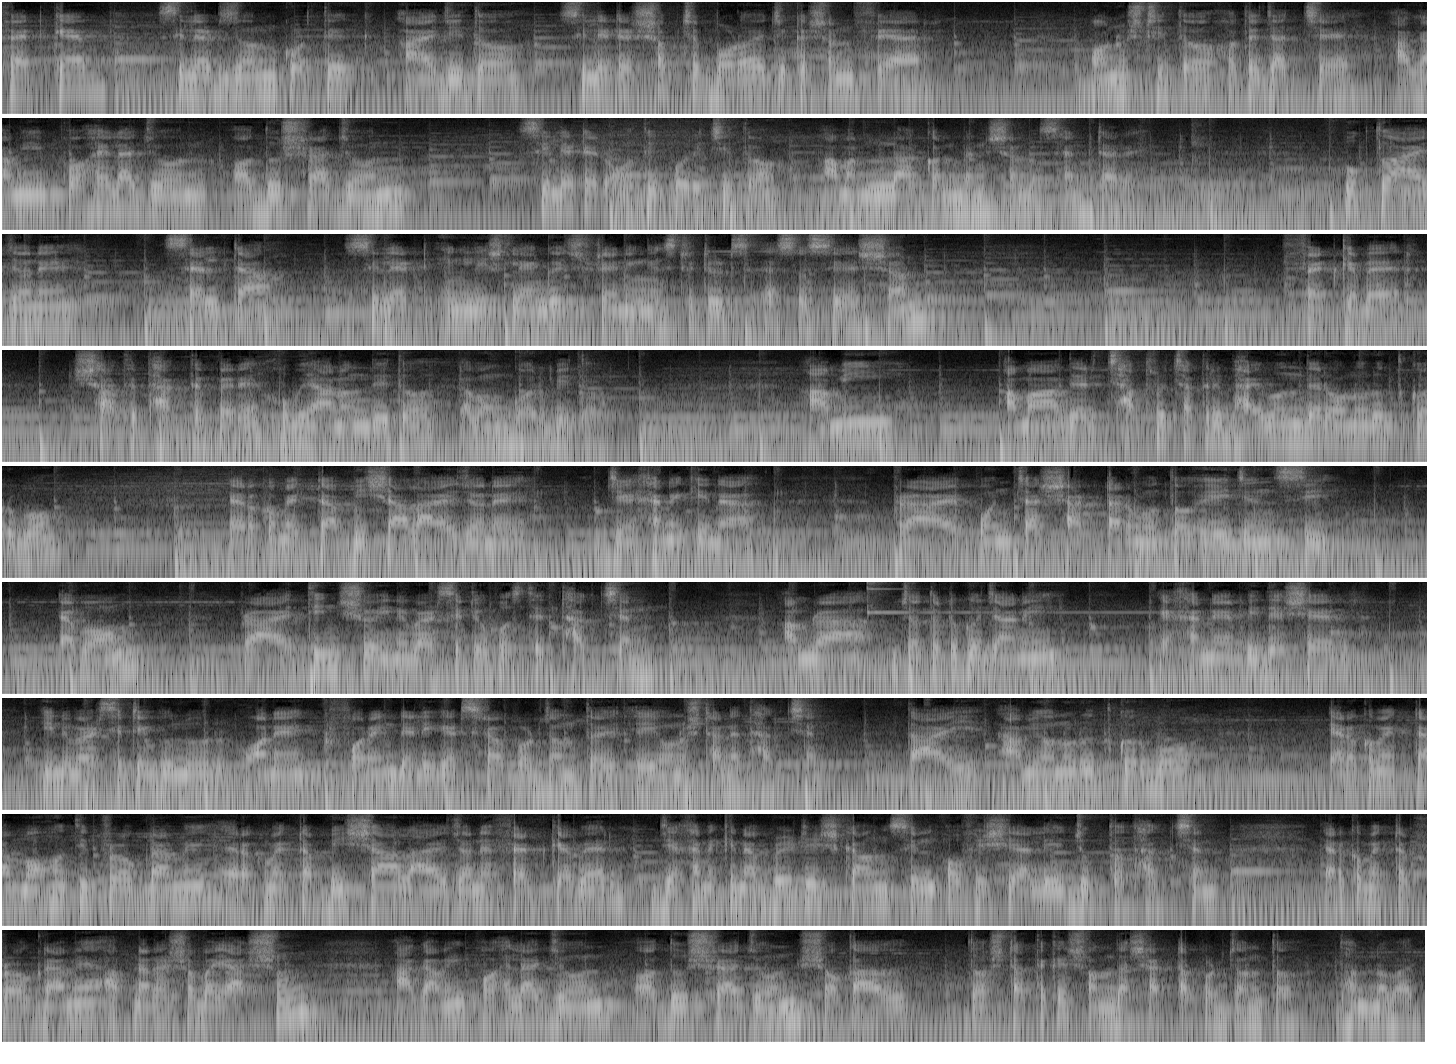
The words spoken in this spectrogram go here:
Fat cab Sylhet zone কর্তৃক আয়োজিত সিলেটের সবচেয়ে বড় এডুকেশন ফেয়ার অনুষ্ঠিত হতে যাচ্ছে আগামী পহেলা জুন ও দোসরা জুন সিলেটের অতি পরিচিত আমানুল্লাহ কনভেনশন সেন্টারে। উক্ত আয়োজনে SELTA, Sylhet English language training institutes association ফ্যাটক্যাবের সাথে থাকতে পেরে খুবই আনন্দিত এবং গর্বিত। আমি আমাদের ছাত্রছাত্রী ভাই বোনদের অনুরোধ করব এরকম একটা বিশাল আয়োজনে যেখানে কিনা প্রায় পঞ্চাশ ষাটটার মতো এজেন্সি এবং প্রায় তিনশো ইউনিভার্সিটি উপস্থিত থাকছেন। আমরা যতটুকু জানি, এখানে বিদেশের ইউনিভার্সিটিগুলোর অনেক ফরেন ডেলিগেটসরাও পর্যন্ত এই অনুষ্ঠানে থাকছেন। তাই আমি অনুরোধ করব এরকম একটা মহতি প্রোগ্রামে, এরকম একটা বিশাল আয়োজনে ফেড ক্যাবের, যেখানে কিনা ব্রিটিশ কাউন্সিল অফিসিয়ালি যুক্ত থাকছেন। এরকম একটা প্রোগ্রামে আপনারা সবাই আসুন। আগামী পহেলা জুন ও দোসরা জুন সকাল দশটা থেকে সন্ধ্যা সাতটা পর্যন্ত। ধন্যবাদ।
